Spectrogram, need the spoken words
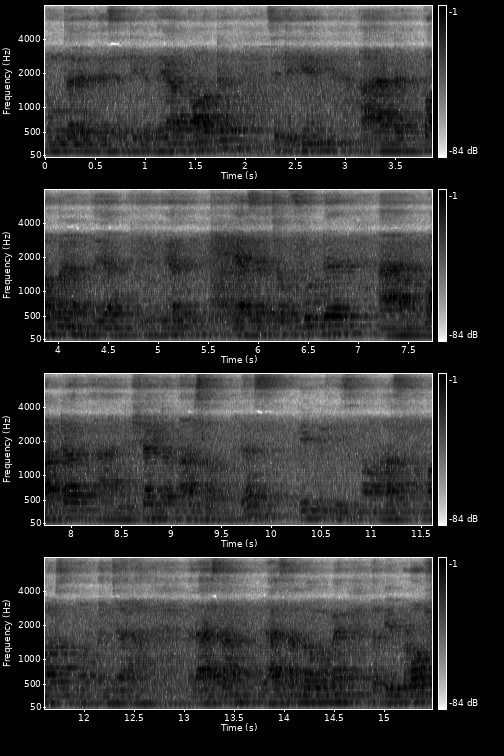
घूमते रहते हैं सिटी के they are not sitting in and permanent they are they are they are search of food and water and shelter also this people is known as nomads और बंजारा राजस्थान राजस्थान लोगों में the people of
